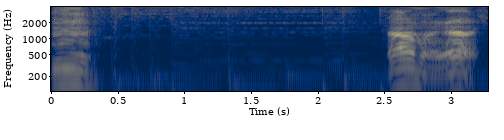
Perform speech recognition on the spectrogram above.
Mmm. Oh my gosh.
